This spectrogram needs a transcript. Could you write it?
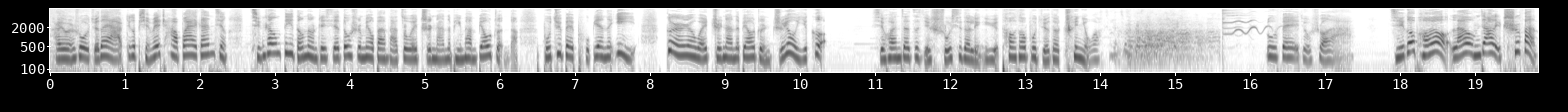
还有人说，我觉得呀，这个品味差、不爱干净、情商低等等，这些都是没有办法作为直男的评判标准的，不具备普遍的意义。个人认为，直男的标准只有一个：喜欢在自己熟悉的领域滔滔不绝的吹牛啊。路飞就说啦，几个朋友来我们家里吃饭，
